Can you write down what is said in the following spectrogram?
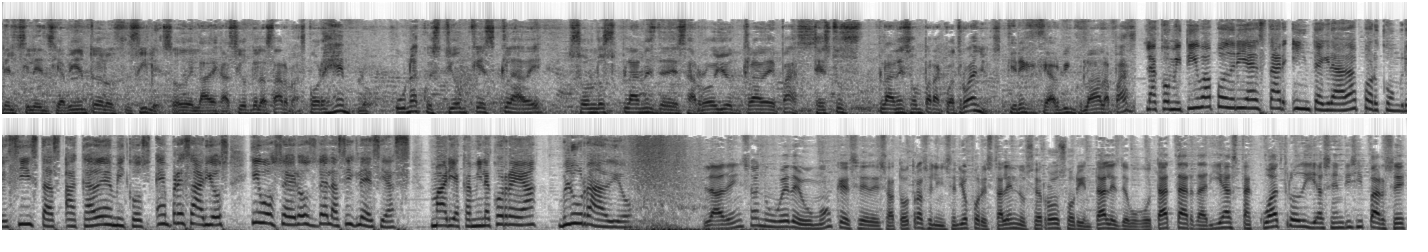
del silenciamiento de los fusiles o de la dejación de las armas. Por ejemplo, una cuestión que es clave son los planes de desarrollo en clave de paz. Estos planes son para cuatro años, tienen que quedar vinculados a la paz. La comitiva podría estar integrada por congresistas, académicos, empresarios y voceros de las iglesias. María Camila Correa, Blue Radio. La densa nube de humo que se desató tras el incendio forestal en los cerros orientales de Bogotá tardaría hasta cuatro días en disiparse,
